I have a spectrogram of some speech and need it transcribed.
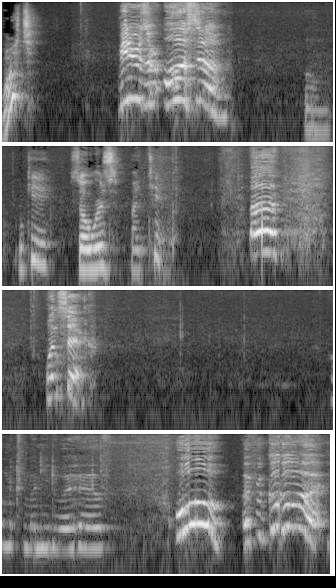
What? Meters are awesome! Okay, so where's my tip? Uh, one sec. How much money do I have? Oh, I forgot.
